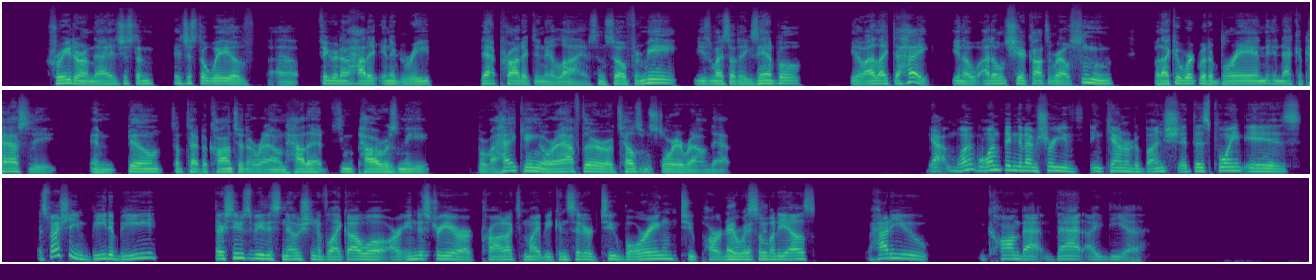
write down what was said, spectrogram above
creator on that. It's just a it's just a way of uh, figuring out how to integrate that product in their lives. And so for me, using myself as an example, you know, I like to hike. You know, I don't share content around food, but I could work with a brand in that capacity and build some type of content around how that empowers me for my hiking or after, or tell some story around that. Yeah, one one thing that I'm sure you've encountered a bunch at this point is, especially in B2B, there seems to be this notion of like, oh, well, our industry or our product might be considered too boring to partner with somebody else. How do you combat that idea?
